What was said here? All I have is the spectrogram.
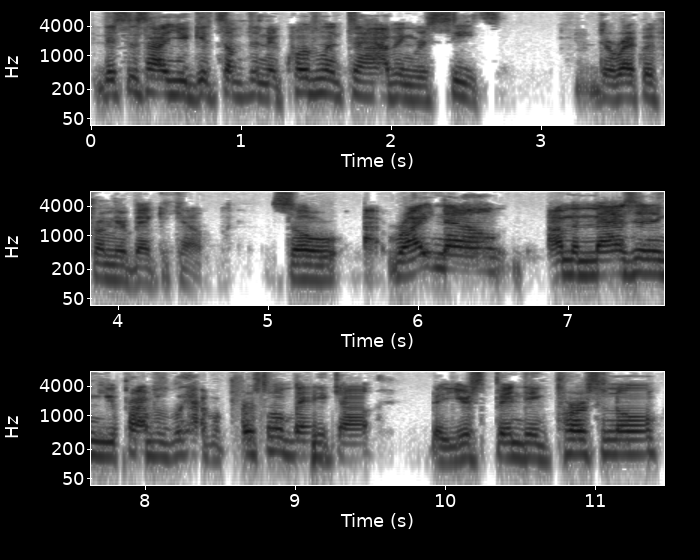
This is how you get something equivalent to having receipts directly from your bank account. So uh, right now, I'm imagining you probably have a personal bank account that you're spending personal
